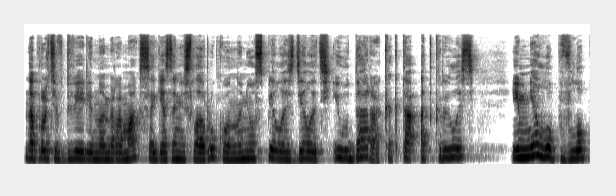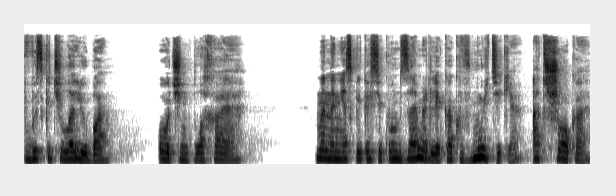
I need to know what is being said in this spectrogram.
Напротив двери номера Макса я занесла руку, но не успела сделать и удара, как та открылась, и мне лоб в лоб выскочила Люба. Очень плохая. Мы на несколько секунд замерли, как в мультике, от шока.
